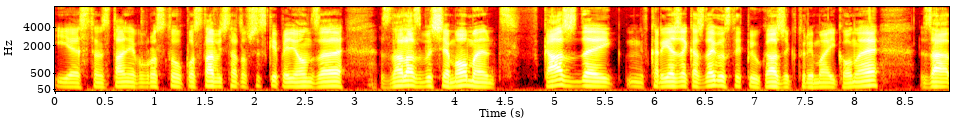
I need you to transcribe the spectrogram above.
jestem w stanie po prostu postawić na to wszystkie pieniądze. Znalazłby się moment każdej, w karierze każdego z tych piłkarzy, który ma ikonę, za,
